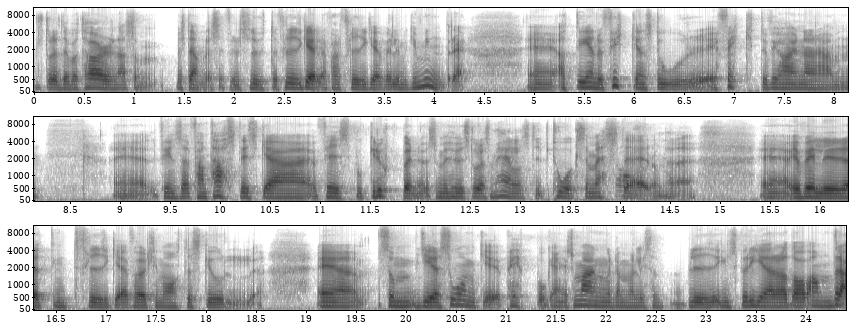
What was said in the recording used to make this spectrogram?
stora debattörerna som bestämde sig för att sluta flyga, eller alla fall flyga väldigt mycket mindre. Eh, att det ändå fick en stor effekt och vi har den här eh, det finns fantastiska Facebookgrupper nu som är hur stora som helst, typ tågsemester. Och eh, jag väljer att inte flyga för klimatets skull. Eh, som ger så mycket pepp och engagemang och där man liksom blir inspirerad av andra.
